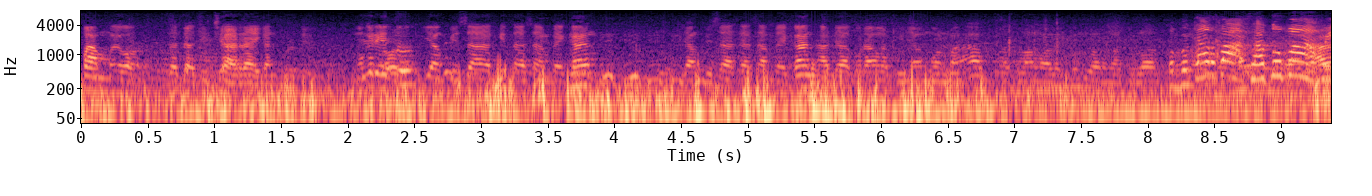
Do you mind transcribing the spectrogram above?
PAM kok dadak dijarai kan seperti itu. Mungkin itu yang bisa kita sampaikan. Yang bisa saya sampaikan ada kurang lebihnya mohon maaf. Wassalamualaikum warahmatullahi wabarakatuh. Sebentar Pak, satu Pak. Pak,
